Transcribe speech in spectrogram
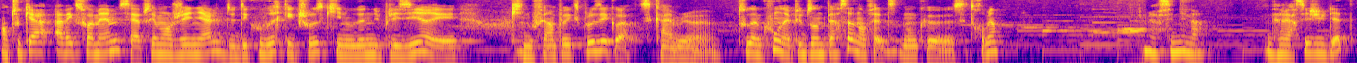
En tout cas avec soi-même c'est absolument génial de découvrir quelque chose qui nous donne du plaisir et qui nous fait un peu exploser quoi. C'est quand même le... tout d'un coup on a plus besoin de personne en fait donc euh, c'est trop bien. Merci Nina. Merci Juliette.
